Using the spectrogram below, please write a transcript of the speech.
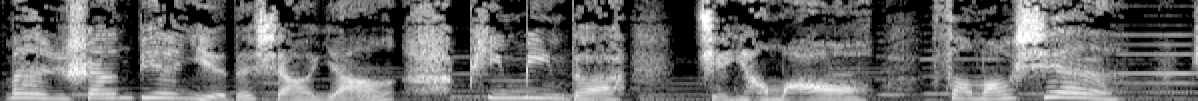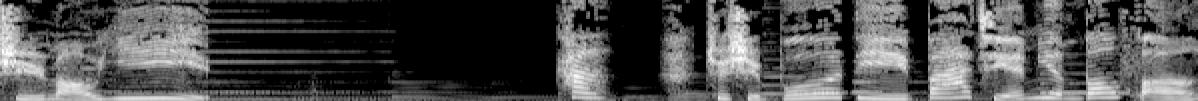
漫山遍野的小羊拼命的剪羊毛、纺毛线、织毛衣。看，这是波第八节面包房。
